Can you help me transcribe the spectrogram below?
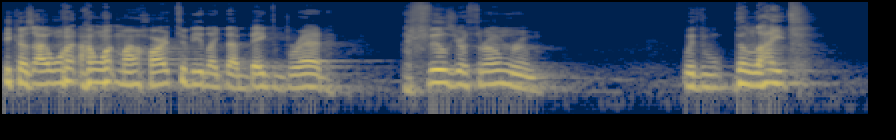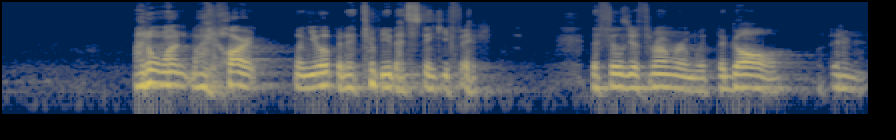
Because I want, I want my heart to be like that baked bread that fills your throne room with delight. I don't want my heart, when you open it, to be that stinky fish that fills your throne room with the gall of bitterness.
